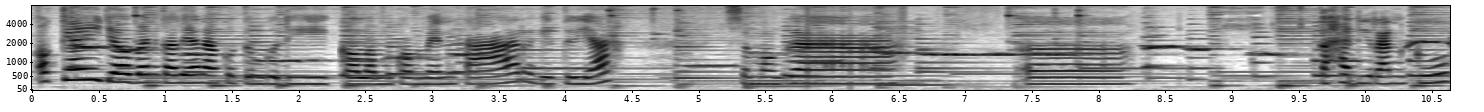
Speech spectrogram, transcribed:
Oke, jawaban kalian aku tunggu di kolom komentar gitu ya. Semoga uh, kehadiranku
